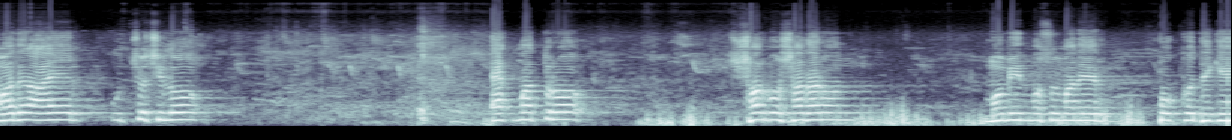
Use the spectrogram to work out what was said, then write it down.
আমাদের আয়ের উচ্চ ছিল একমাত্র সর্বসাধারণ মমিন মুসলমানের পক্ষ থেকে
